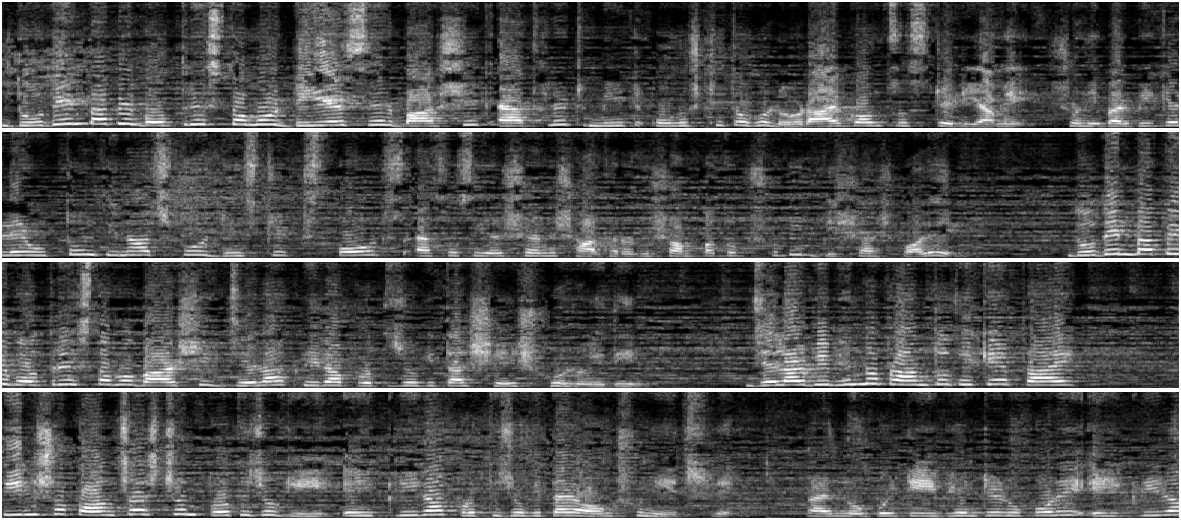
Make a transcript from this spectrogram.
দুদিন ব্যাপী বত্রিশতম ডিএস এর বার্ষিক অ্যাথলেট মিট অনুষ্ঠিত হল রায়গঞ্জ স্টেডিয়ামে। শনিবার বিকেলে উত্তর দিনাজপুর ডিস্ট্রিক্ট স্পোর্টস অ্যাসোসিয়েশন সাধারণ সম্পাদক সুদীপ বিশ্বাস বলেন, দুদিন ব্যাপী বত্রিশতম বার্ষিক জেলা ক্রীড়া প্রতিযোগিতা শেষ হল এদিন। জেলার বিভিন্ন প্রান্ত থেকে প্রায় তিনশো পঞ্চাশ জন প্রতিযোগী এই ক্রীড়া প্রতিযোগিতায় অংশ নিয়েছিলেন। প্রায় নব্বইটি ইভেন্টের উপরে এই ক্রীড়া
